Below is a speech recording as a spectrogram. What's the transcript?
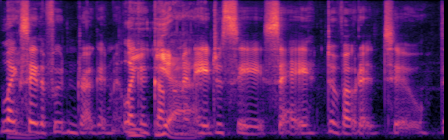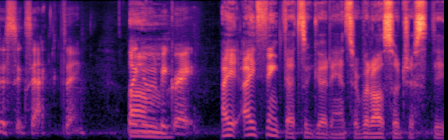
like say the Food and Drug like a government yeah. agency, say devoted to this exact thing. Like it would be Um, great. I, I think that's a good answer, but also just the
